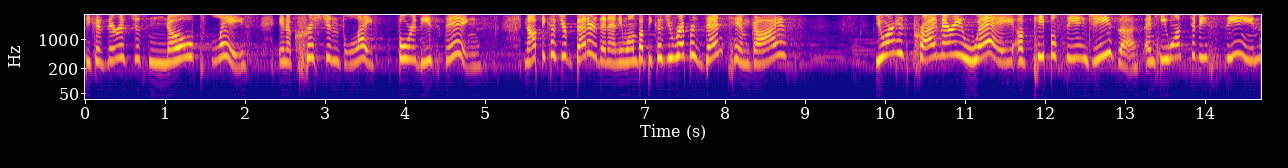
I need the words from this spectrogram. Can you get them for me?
because there is just no place in a Christian's life for these things. Not because you're better than anyone, but because you represent him, guys. You are his primary way of people seeing Jesus, and he wants to be seen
